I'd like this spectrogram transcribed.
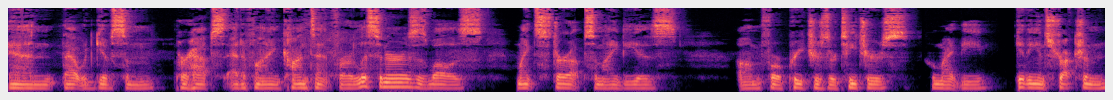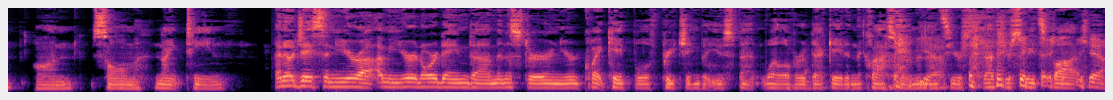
and that would give some perhaps edifying content for our listeners as well as might stir up some ideas um, for preachers or teachers who might be giving instruction on psalm 19 i know jason you're uh, i mean you're an ordained uh, minister and you're quite capable of preaching but you've spent well over a decade in the classroom and Yeah. that's your that's your sweet spot yeah.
